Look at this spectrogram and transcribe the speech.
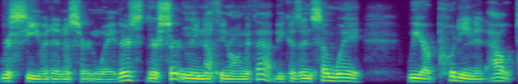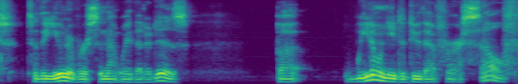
receive it in a certain way. There's there's certainly nothing wrong with that because in some way we are putting it out to the universe in that way that it is. But we don't need to do that for ourselves.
